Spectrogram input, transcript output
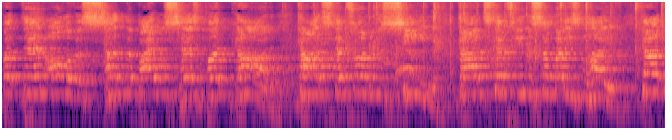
But then all of a sudden the Bible says, but God. God steps onto the scene. God steps into somebody's life. God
